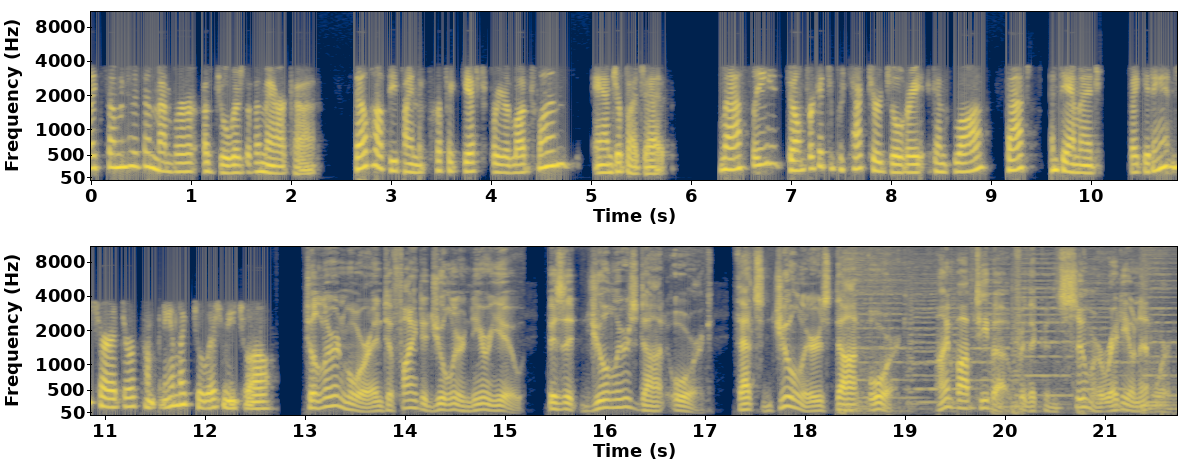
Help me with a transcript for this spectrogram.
like someone who's a member of Jewelers of America. They'll help you find the perfect gift for your loved ones and your budget. Lastly, don't forget to protect your jewelry against loss, theft, and damage by getting it insured through a company like Jewelers Mutual. To learn more and to find a jeweler near you, visit jewelers.org. That's jewelers.org. I'm Bob Tebo for the Consumer Radio Network.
